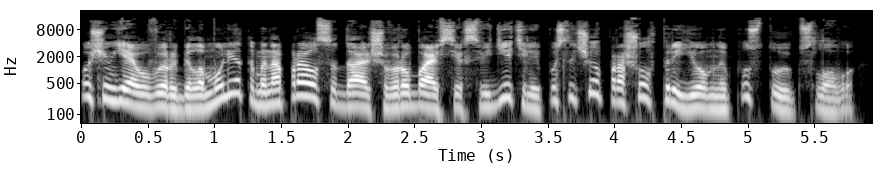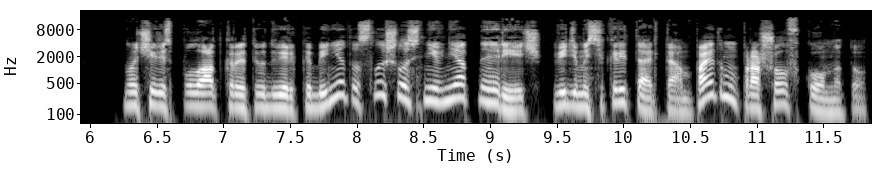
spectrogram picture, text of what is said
В общем, я его вырубил амулетом и направился дальше, вырубая всех свидетелей, после чего прошел в приемную, пустую, к слову, но через полуоткрытую дверь кабинета слышалась невнятная речь, видимо, секретарь там, поэтому прошел в комнату.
